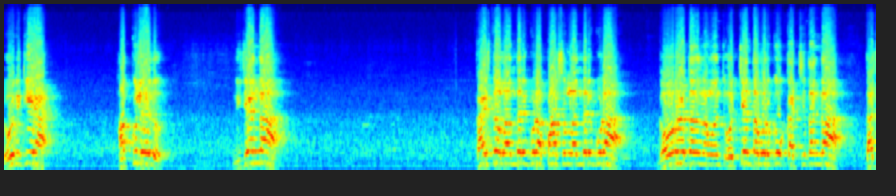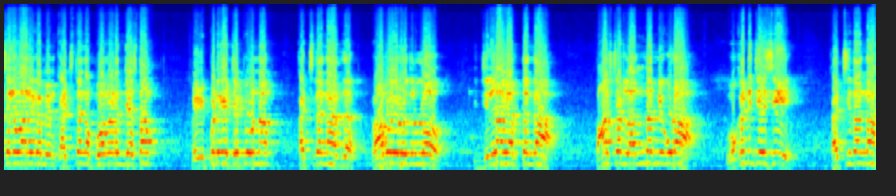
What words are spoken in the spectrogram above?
ఎవరికి హక్కు లేదు. నిజంగా క్రైస్తవులందరికీ కూడా పాస్టర్లందరికీ కూడా గౌరవతనం వచ్చేంత వరకు ఖచ్చితంగా దశల వారీగా మేము ఖచ్చితంగా పోరాటం చేస్తాం. మేము ఇప్పటికే చెప్పి ఉన్నాం ఖచ్చితంగా రాబోయే రోజుల్లో జిల్లా వ్యాప్తంగా పాస్టర్లందరినీ కూడా ఒకటి చేసి ఖచ్చితంగా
